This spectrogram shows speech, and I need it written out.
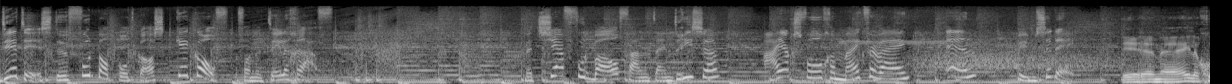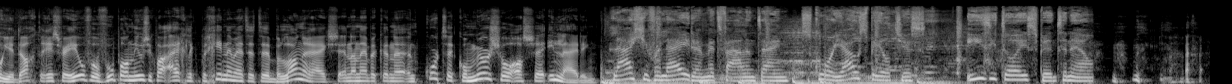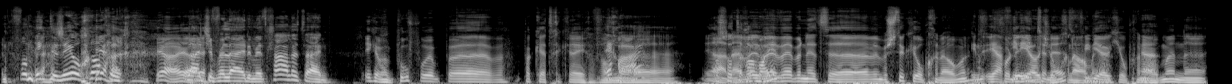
Dit is de voetbalpodcast Kick-Off van de Telegraaf. Met chef voetbal Valentijn Driessen, Ajax volgen Mike Verwijn en Pim CD. Weer een eh, hele goede dag. Er is weer heel veel voetbalnieuws. Ik wil eigenlijk beginnen met het eh, belangrijkste. En dan heb ik een, eh, een korte commercial als eh, inleiding. Laat je verleiden met Valentijn. Scoor jouw speeltjes. EasyToys.nl Dat vond ik dus heel grappig. Ja, ja. Laat je verleiden met Valentijn. Ik heb een proefpakket gekregen van. Echt waar? eh, ja, nou, we, hebben net eh, we hebben een stukje opgenomen. In- ja, voor de internet, opgenomen, videootje ja. opgenomen. En eh,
